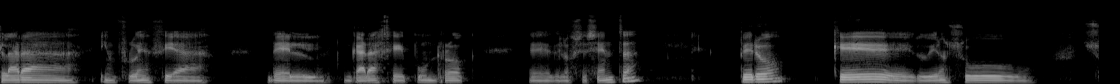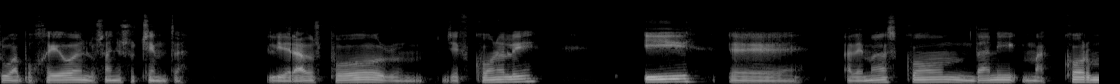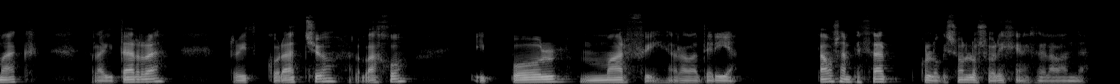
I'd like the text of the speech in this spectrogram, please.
clara influencia del garaje punk rock eh, de los 60, pero que tuvieron su, su apogeo en los años 80, liderados por Jeff Connolly y eh, además con Danny McCormack a la guitarra, Riz Coracho al bajo Paul Murphy a la batería. Vamos a empezar con lo que son los orígenes de la banda.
